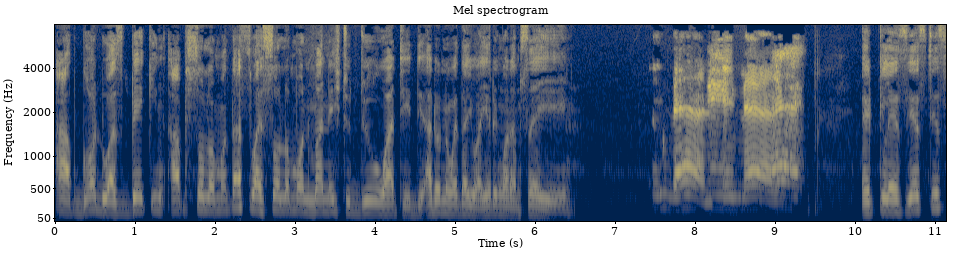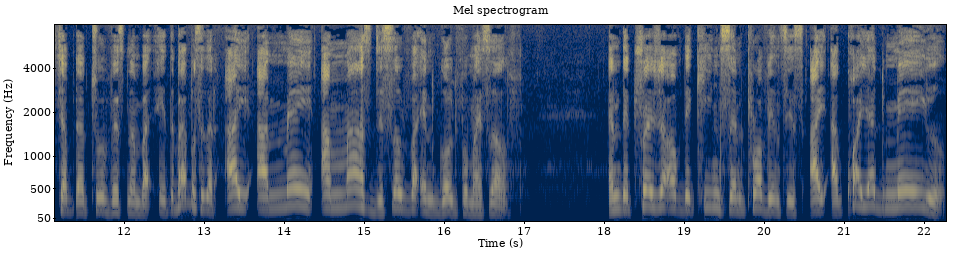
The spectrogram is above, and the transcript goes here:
up. God was backing up Solomon. That's why Solomon managed to do what he did. I don't know whether you are hearing what I'm saying. Amen. Amen. Ecclesiastes chapter 2, verse number 8. The Bible says that I ama- amassed the silver and gold for myself, and the treasure of the kings and provinces. I acquired male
